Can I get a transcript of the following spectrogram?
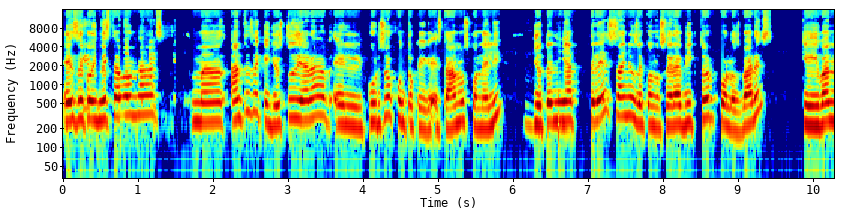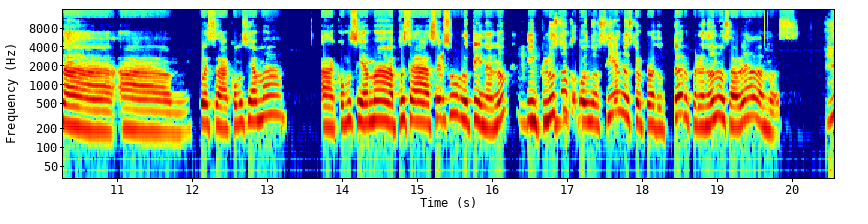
Eso, cuando yo estaba más, más, antes de que yo estudiara el curso junto que estábamos con Eli, yo tenía tres años de conocer a Víctor por los bares que iban a, a, pues a, ¿cómo se llama? a, ¿cómo se llama? Pues a hacer su rutina, ¿no? Incluso conocí a nuestro productor, pero no nos hablábamos.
